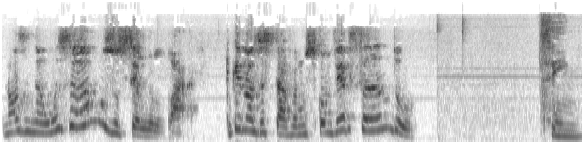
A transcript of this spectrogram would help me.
nós não usamos o celular, porque nós estávamos conversando. Sim,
